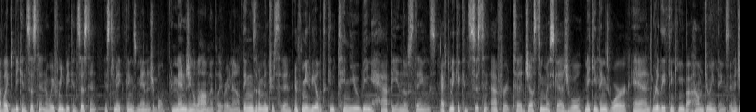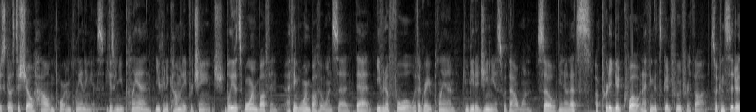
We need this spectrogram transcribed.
like to be consistent, and a way for me to be consistent is to make things manageable. I'm managing a lot on my plate right now, things that I'm interested in. And for me to be able to continue being happy in those things, I have to make a consistent effort to adjusting my schedule, making things work, and really thinking about how I'm doing things. And it just goes to show how important planning is. Because when you plan, you can accommodate for change. I believe it's Warren Buffett. I think Warren Buffett once said that even a fool with a great plan can beat a genius without one. So, you know, that's a pretty good quote, and I think that's good food for thought. So consider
